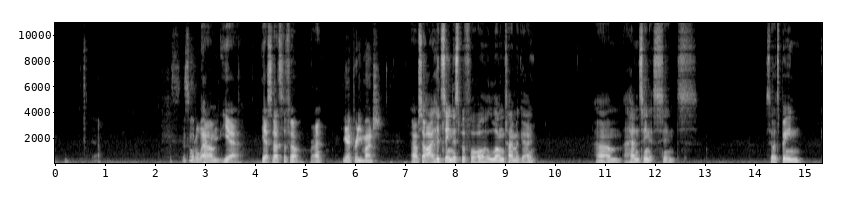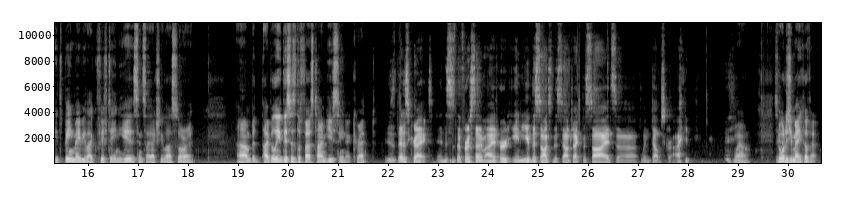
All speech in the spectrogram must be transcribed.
yeah. A little wacky. Um, yeah, yeah. So that's the film, right? yeah, pretty much. Um, so I had seen this before a long time ago. Um, I hadn't seen it since. So it's been it's been maybe like fifteen years since I actually last saw it. Um, but I believe this is the first time you've seen it, correct? It is, that is correct. And this is the first time I had heard any of the songs of the soundtrack besides uh, When Doves Cry. Wow. So what did you make of it?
